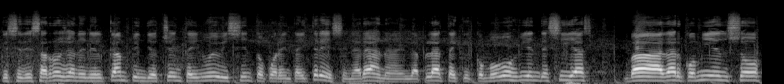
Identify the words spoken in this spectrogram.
que se desarrollan en el camping de 89 y 143 en Arana, en La Plata, y que como vos bien decías, va a dar comienzo,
